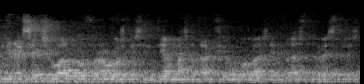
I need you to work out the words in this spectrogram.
a nivel sexual, porque fueron los que sentían más atracción por las hembras terrestres.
